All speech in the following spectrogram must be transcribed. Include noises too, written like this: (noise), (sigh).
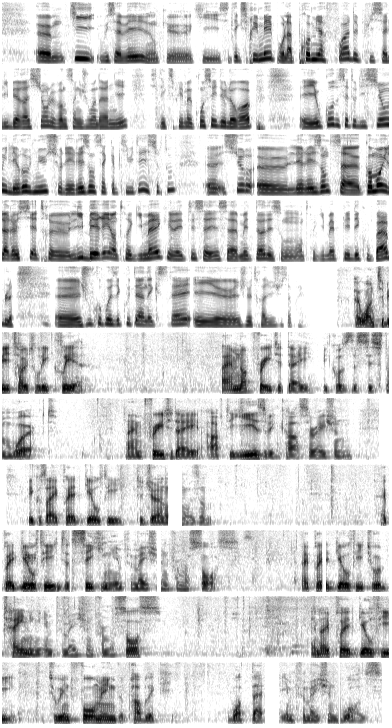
euh, qui, vous savez, donc, euh, qui s'est exprimé pour la première fois depuis sa libération le 25 juin dernier. Il s'est exprimé au Conseil de l'Europe. Et au cours de cette audition, il est revenu sur les raisons de sa captivité et surtout euh, sur les raisons de sa. comment il a réussi à être libéré, entre guillemets, quelle a été sa, méthode et son, entre guillemets, plaidé coupable. Je vous propose d'écouter un extrait et je le traduis juste après. I want to be totally clear. I am not free today because the system worked. I am free today after years of incarceration because I pled guilty to journalism. I pled guilty to seeking information from a source. I pled guilty to obtaining information from a source. And I pled guilty to informing the public what that information was.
